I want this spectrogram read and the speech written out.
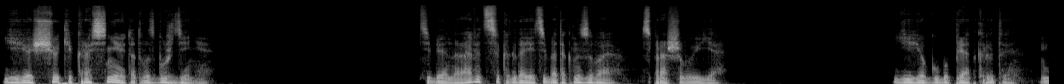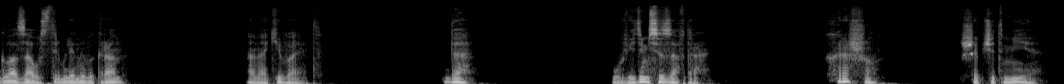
Ее щеки краснеют от возбуждения. «Тебе нравится, когда я тебя так называю?» — спрашиваю я. Ее губы приоткрыты, глаза устремлены в экран. Она кивает. «Да». «Увидимся завтра». «Хорошо», — шепчет Мия,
